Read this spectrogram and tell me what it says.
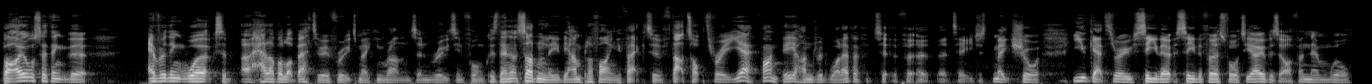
but I also think that everything works a, a hell of a lot better if Root's making runs and Root's in form because then suddenly the amplifying effect of that top three, yeah, fine, be hundred whatever for, t- for. Just make sure you get through, see the see the first forty overs off, and then we'll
